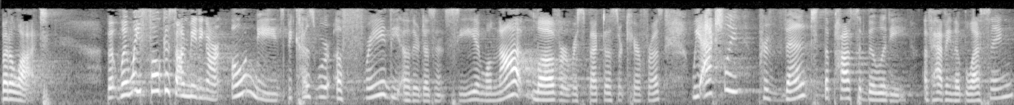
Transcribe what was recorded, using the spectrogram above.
but a lot. But when we focus on meeting our own needs because we're afraid the other doesn't see and will not love or respect us or care for us, we actually prevent the possibility of having the blessing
